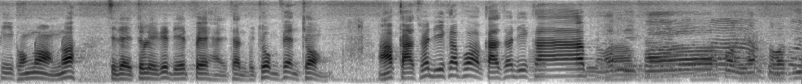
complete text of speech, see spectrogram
พี่ของน้องเนาะสิได้ตัวเลขเด็ดๆไปให้ท่านผู้ชมแฟนช่องอากาศสวัสดีครับพ่ออากาศสวัสดีครับ สวัสดีครับพ่อแย้มสวัสดี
